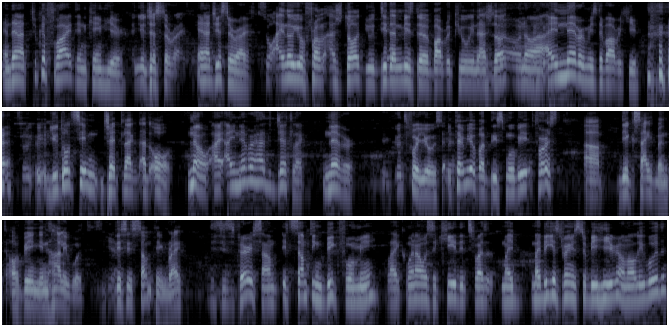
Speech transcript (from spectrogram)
and then I took a flight and came here, And you just arrived. and I just arrived. So I know you're from Ashdod. You didn't miss the barbecue in Ashdod. No, no, I never missed the barbecue. So you don't seem jet lagged at all. no, I, I never had jet lag, never. Good for you. So tell me about this movie. First, uh, the excitement of being in Hollywood. This is something, right? This is very some. It's something big for me. Like when I was a kid, it was my my biggest dream is to be here on Hollywood,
